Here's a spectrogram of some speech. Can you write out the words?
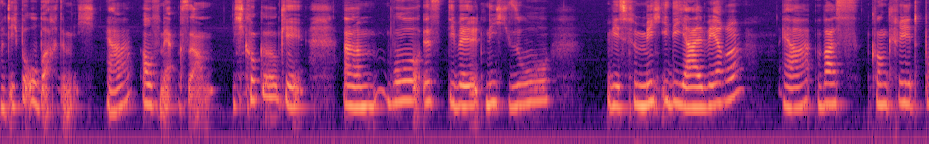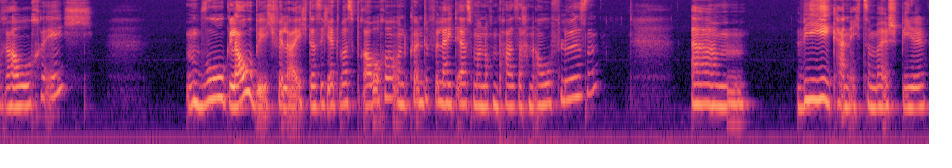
Und ich beobachte mich, ja, aufmerksam. Ich gucke, okay, ähm, wo ist die Welt nicht so, wie es für mich ideal wäre? Ja, was konkret brauche ich? Wo glaube ich vielleicht, dass ich etwas brauche und könnte vielleicht erstmal noch ein paar Sachen auflösen? Ähm, wie kann ich zum Beispiel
